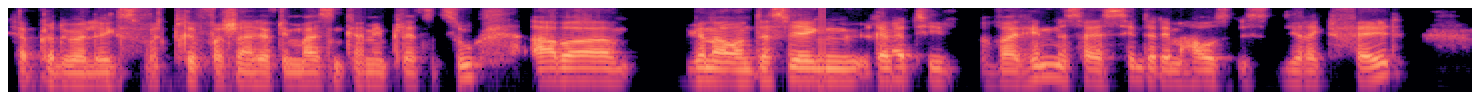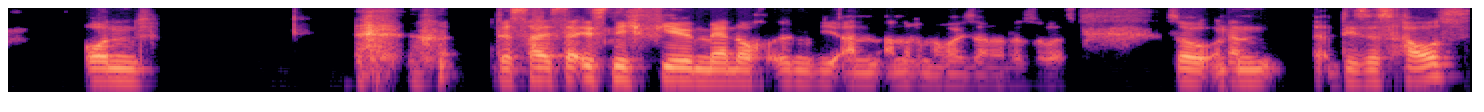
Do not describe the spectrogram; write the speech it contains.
ich habe gerade überlegt, es trifft wahrscheinlich auf die meisten Campingplätze zu. Aber genau, und deswegen relativ weit hinten. Das heißt, hinter dem Haus ist direkt Feld. Und das heißt, da ist nicht viel mehr noch irgendwie an anderen Häusern oder sowas. So, und dann äh, dieses Haus,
